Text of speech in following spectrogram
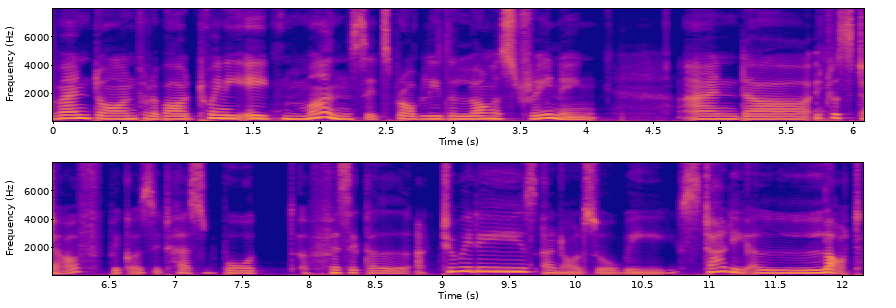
went on for about 28 months. It's probably the longest training. And uh, it was tough because it has both physical activities and also we study a lot.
